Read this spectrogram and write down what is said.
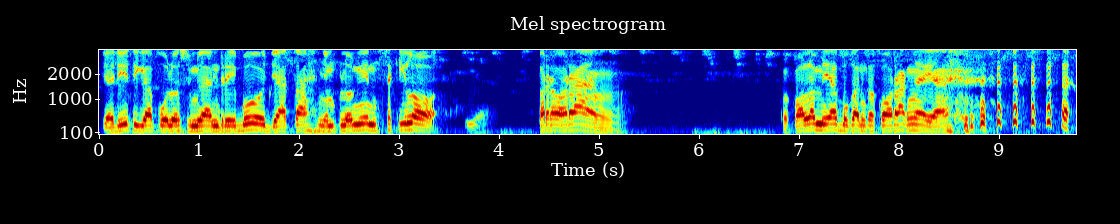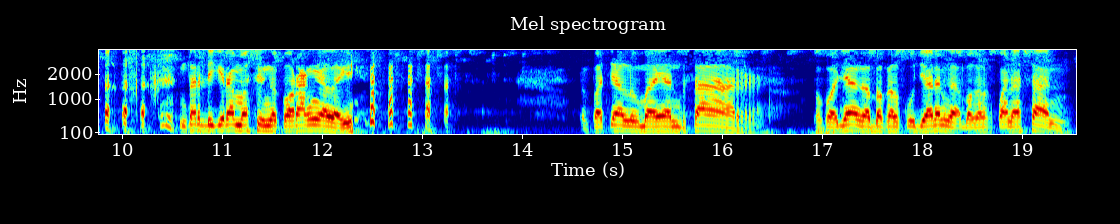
Jadi 39.000 jatah nyemplungin sekilo Iya. per orang. Ke kolam ya, bukan ke korangnya ya. Ntar dikira masih nge korangnya lagi. Tempatnya lumayan besar. Pokoknya nggak bakal kehujanan, nggak bakal kepanasan.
